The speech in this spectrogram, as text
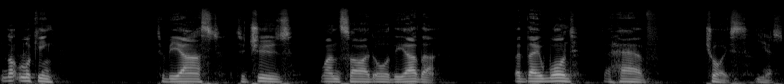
not looking to be asked to choose one side or the other, but they want to have choice. Yes.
